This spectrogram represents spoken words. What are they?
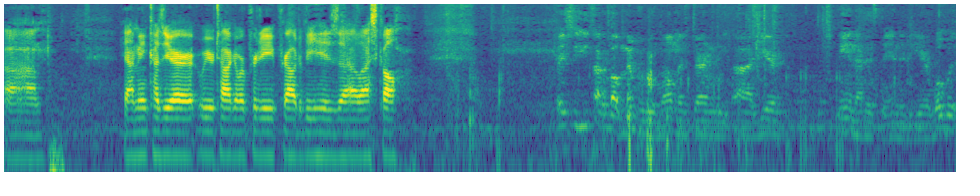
um, yeah, I mean, because we were talking, we're pretty proud to be his uh, last call. Basically, you talk about memorable moments during the uh, year, being that it's the end of the year. What was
